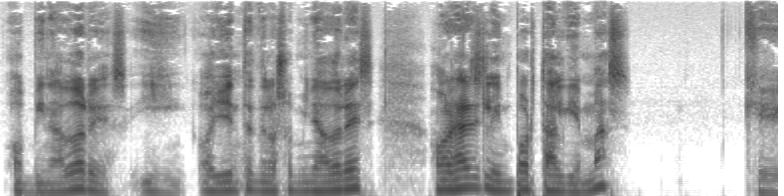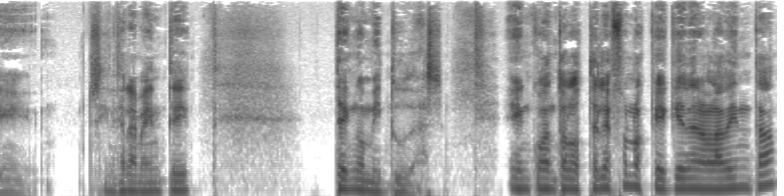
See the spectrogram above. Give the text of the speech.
opinadores y oyentes de los opinadores, vamos a ver si le importa a alguien más, que sinceramente tengo mis dudas. En cuanto a los teléfonos que quedan a la venta,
